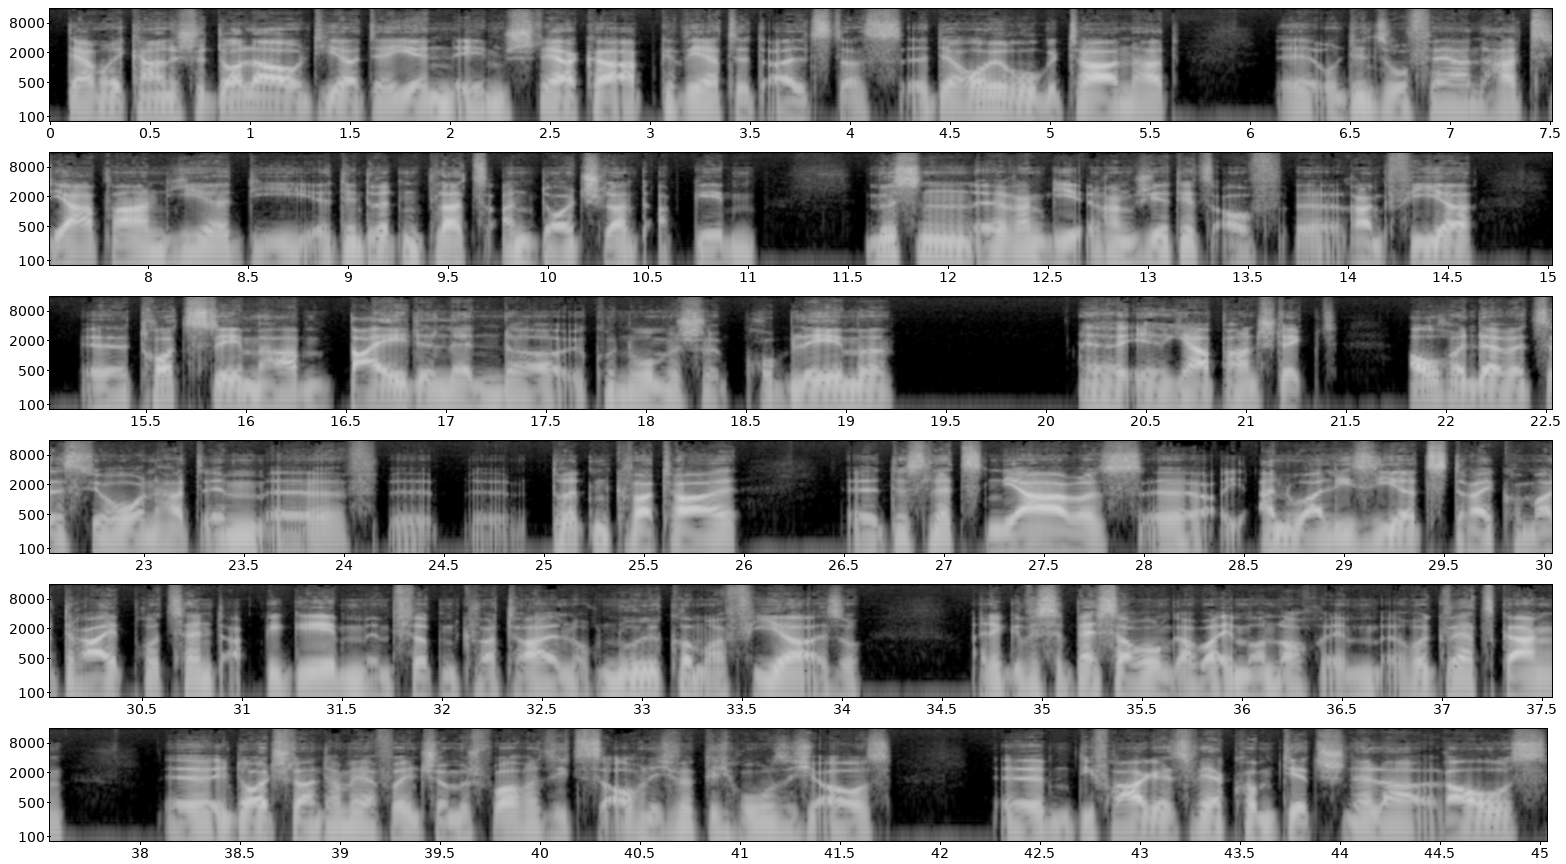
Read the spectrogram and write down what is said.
der amerikanische Dollar und hier hat der Yen eben stärker abgewertet, als das äh, der Euro getan hat. Äh, und insofern hat Japan hier die, äh, den dritten Platz an Deutschland abgeben müssen, rangiert jetzt auf Rang 4. Trotzdem haben beide Länder ökonomische Probleme. Japan steckt auch in der Rezession, hat im dritten Quartal äh, des letzten Jahres äh, annualisiert 3,3 Prozent abgegeben, im vierten Quartal noch 0,4, also eine gewisse Besserung, aber immer noch im Rückwärtsgang. Äh, in Deutschland haben wir ja vorhin schon besprochen, sieht es auch nicht wirklich rosig aus. Ähm, die Frage ist, wer kommt jetzt schneller raus?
